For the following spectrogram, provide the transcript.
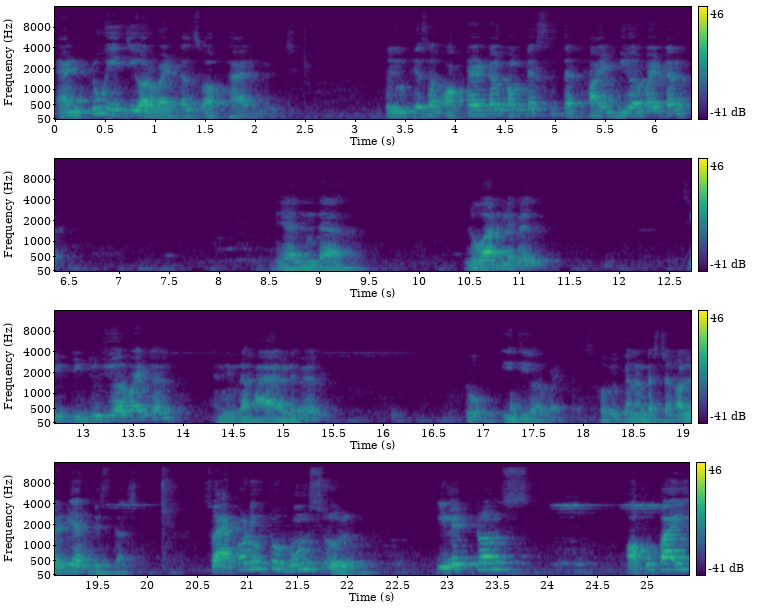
and 2 Eg orbitals of higher energy. So in case of octahedral complexes that 5d orbital they are in the lower level 3 T2g orbital and in the higher level to Eg orbitals. So you can understand already I have discussed. So according to Hund's rule, electrons occupy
